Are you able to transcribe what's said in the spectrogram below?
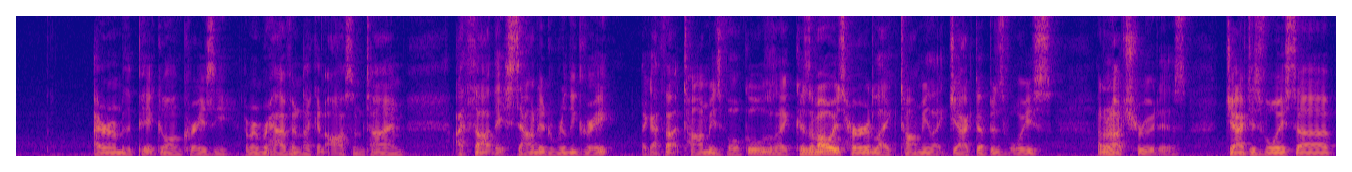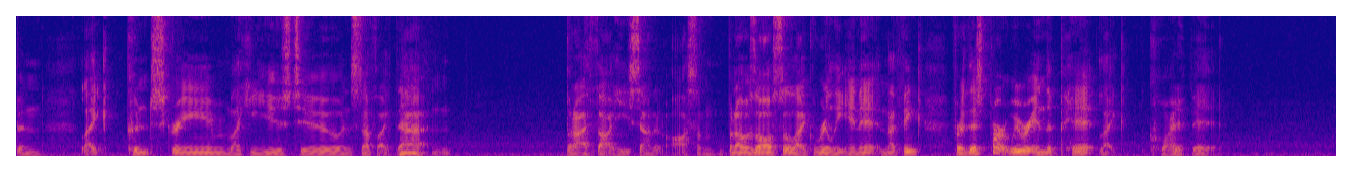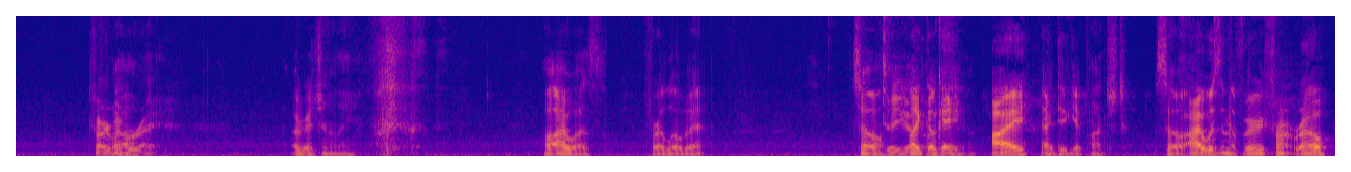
I remember the pit going crazy. I remember having like an awesome time. I thought they sounded really great. Like I thought Tommy's vocals like cuz I've always heard like Tommy like jacked up his voice. I don't know how true it is. Jacked his voice up and like couldn't scream like he used to and stuff like hmm. that and but I thought he sounded awesome. But I was also like really in it and I think for this part we were in the pit like quite a bit. If I remember Wow. right. originally. well, I was for a little bit. So, Until you got like, punched. okay, I I did get punched. So I was in the very front row,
